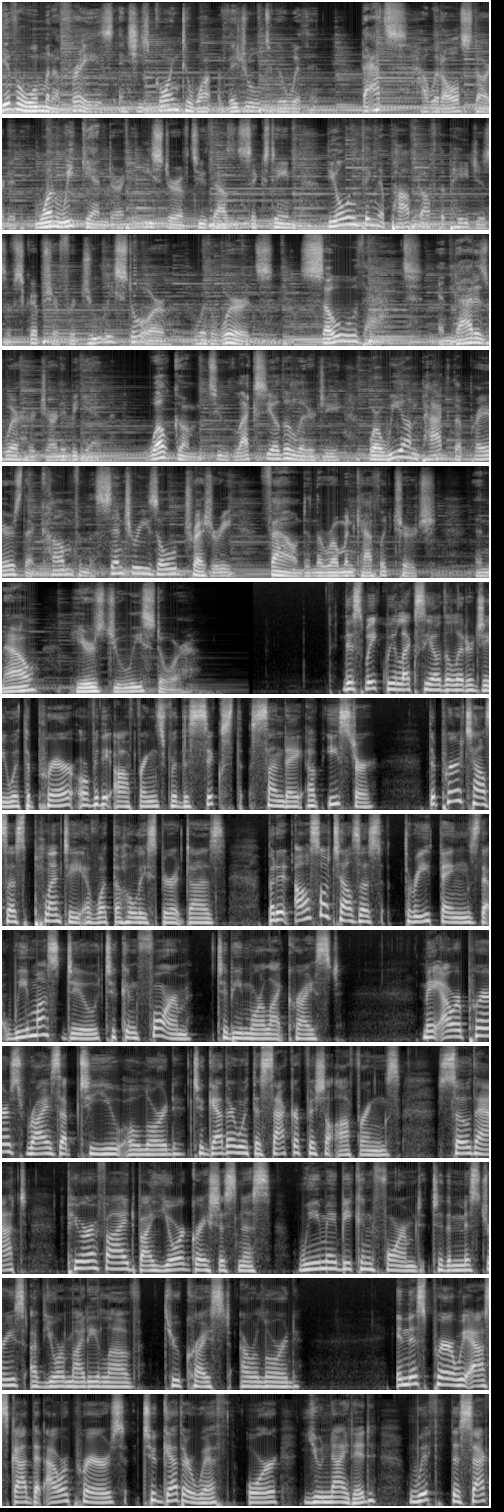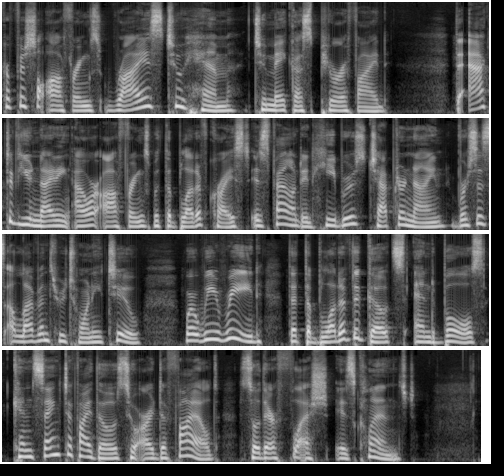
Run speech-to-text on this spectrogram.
give a woman a phrase, and she's going to want a visual to go with it. That's how it all started. One weekend during Easter of 2016, the only thing that popped off the pages of Scripture for Julie Storr were the words, So that. And that is where her journey began. Welcome to Lectio the Liturgy, where we unpack the prayers that come from the centuries old treasury found in the Roman Catholic Church. And now, here's Julie Storr. This week we Lectio the Liturgy with the prayer over the offerings for the sixth Sunday of Easter. The prayer tells us plenty of what the Holy Spirit does, but it also tells us three things that we must do to conform to be more like Christ. May our prayers rise up to you, O Lord, together with the sacrificial offerings, so that, purified by your graciousness, we may be conformed to the mysteries of your mighty love through Christ our Lord. In this prayer, we ask God that our prayers, together with or united with the sacrificial offerings, rise to Him to make us purified. The act of uniting our offerings with the blood of Christ is found in Hebrews chapter 9, verses 11 through 22, where we read that the blood of the goats and bulls can sanctify those who are defiled, so their flesh is cleansed.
